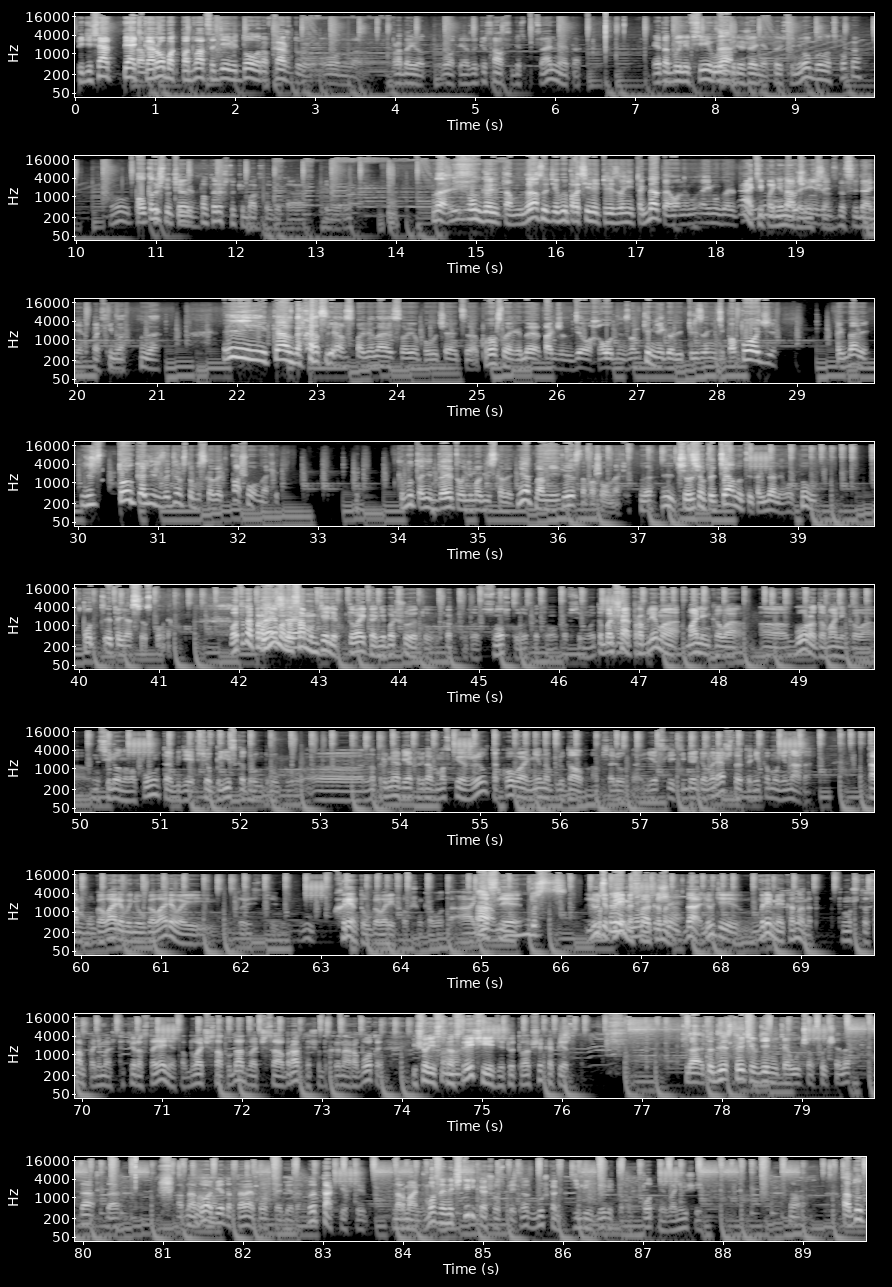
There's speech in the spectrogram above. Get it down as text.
55 там... коробок по 29 долларов каждую он э, продает. Вот, я записал себе специально это. Это были все его да. сбережения. То есть у него было сколько? Ну, полторы штуки. Полторы штуки баксов где-то примерно. Да, он говорит там, здравствуйте, вы просили перезвонить тогда-то, а он ему, а ему говорит, а, типа, ну, не надо ничего, до свидания, спасибо. Да, да. И каждый раз я вспоминаю свое, получается, прошлое, когда я также делал холодные звонки, мне говорили, перезвоните попозже, так далее. Лишь, только лишь за тем, чтобы сказать, пошел нафиг. Как будто они до этого не могли сказать, нет, нам не интересно, пошел нафиг. Да? И зачем-то тянут и так далее. Вот, ну, вот это я все вспомнил. Вот эта проблема Дальше- на самом деле, давай-ка небольшую эту как сноску да, к этому ко всему. Это большая проблема маленького э, города, маленького населенного пункта, где все близко друг к другу. Э, например, я когда в Москве жил, такого не наблюдал абсолютно. Если тебе говорят, что это никому не надо, там уговаривай, не уговаривай, то есть ну, хрен ты уговоришь, в общем, кого-то. А, А, если быс- Люди время свое экономят. решения. Да, люди время экономят. Потому что, сам понимаешь, такие расстояния, там, два часа туда, два часа обратно, еще до хрена работы. Еще если на Ага. встречи ездить, то это вообще капец. Да, это две встречи в день у тебя в лучшем случае, да? Да, да. Одна до Ага. обеда, вторая после обеда. Ну, это так, если нормально. Можно и на 4, конечно, успеть, но будешь как дебил бегать, потом потный, вонючий. Ну, А тут,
